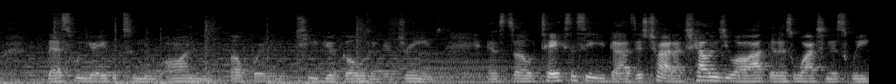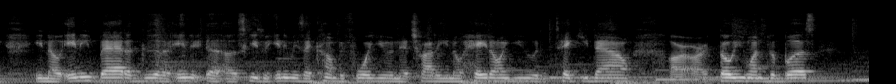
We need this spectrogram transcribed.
that's when you're able to move on and move upward and achieve your goals and your dreams. And so taste and see you guys. Just try it. I challenge you all out there that's watching this week. You know, any bad or good or any, uh, uh, excuse me, enemies that come before you and that try to, you know, hate on you and take you down or, or throw you under the bus,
